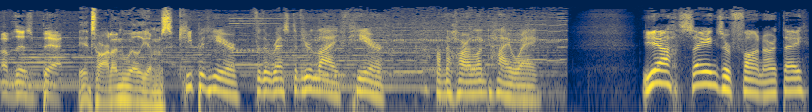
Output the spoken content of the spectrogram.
of this bit. It's Harland Williams. Keep it here for the rest of your life here on the Harland Highway. Yeah, sayings are fun, aren't they?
